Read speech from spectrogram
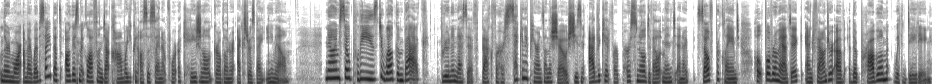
Learn more on my website. That's augustmclaughlin.com, where you can also sign up for occasional Girl Boner extras by email. Now I'm so pleased to welcome back Bruna Nessif back for her second appearance on the show. She's an advocate for personal development and a self proclaimed hopeful romantic and founder of The Problem with Dating,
